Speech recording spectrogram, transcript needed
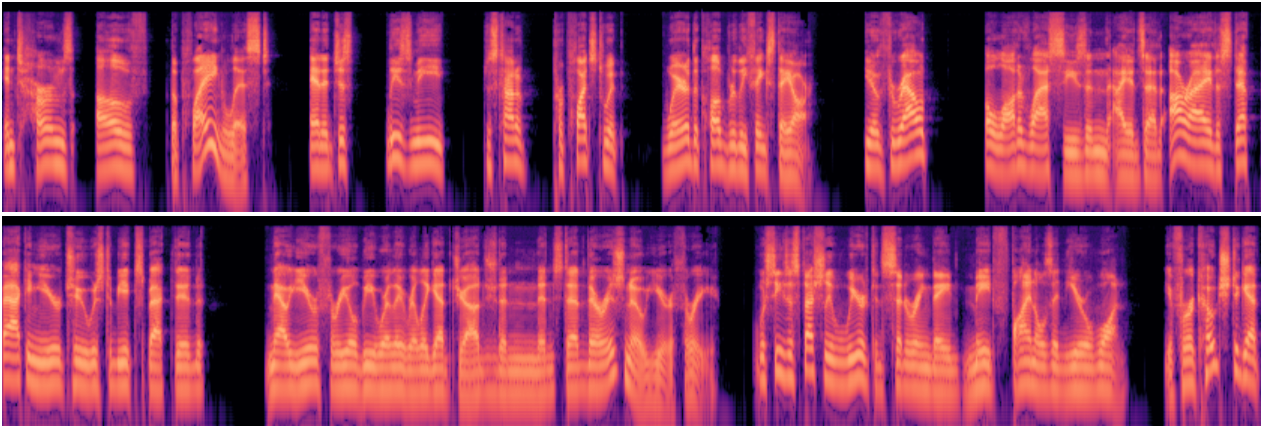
in terms of the playing list. And it just leaves me just kind of perplexed with where the club really thinks they are. You know, throughout a lot of last season, I had said, all right, a step back in year two was to be expected. Now, year three will be where they really get judged, and instead, there is no year three. Which seems especially weird considering they made finals in year one. Yeah, for a coach to get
